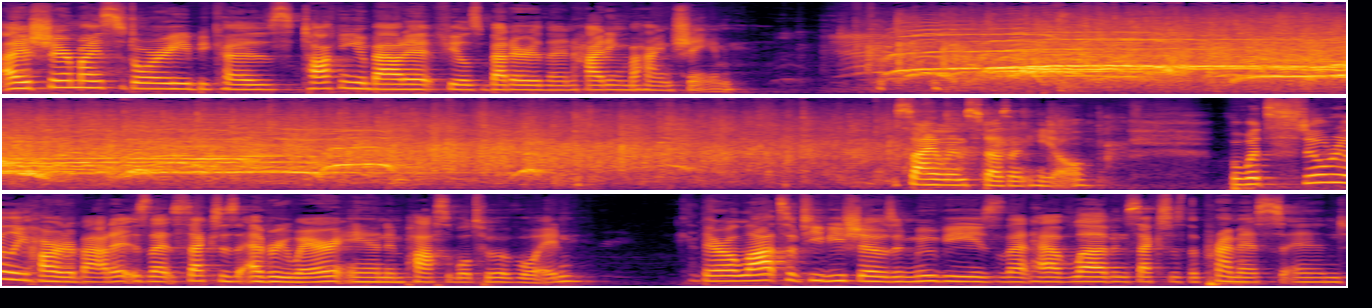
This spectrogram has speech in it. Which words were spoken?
I share my story because talking about it feels better than hiding behind shame. Silence doesn't heal. But what's still really hard about it is that sex is everywhere and impossible to avoid. There are lots of TV shows and movies that have love and sex as the premise, and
